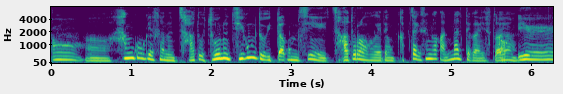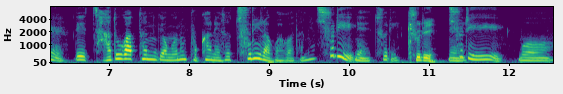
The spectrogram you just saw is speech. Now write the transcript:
어. 어 한국에서는 자두 저는 지금도 있다금시 자두라고 하게 되면 갑자기 생각 안 날 때가 있어요. 예. 근데 자두 같은 경우는 북한에서 추리라고 하거든요. 추리. 네, 추리. 추리. 네. 추리. 뭐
